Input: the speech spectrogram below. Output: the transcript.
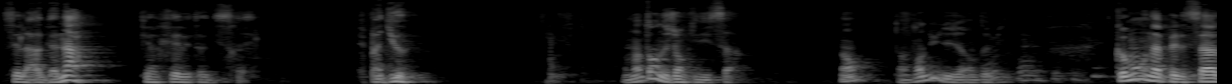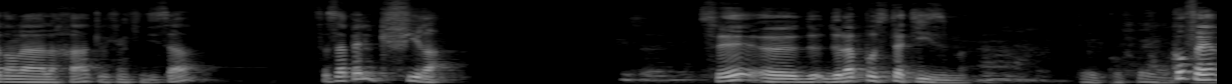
C'est la Haganah qui a créé l'État d'Israël. C'est pas Dieu. On entend des gens qui disent ça. Non? T'as entendu déjà dans ta vie Comment on appelle ça dans la halacha, quelqu'un qui dit ça? Ça s'appelle kfira. C'est euh, de, de l'apostatisme. Hein. Kofer.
